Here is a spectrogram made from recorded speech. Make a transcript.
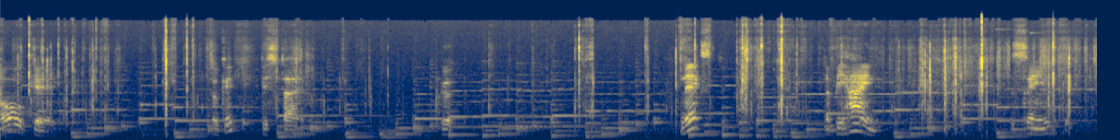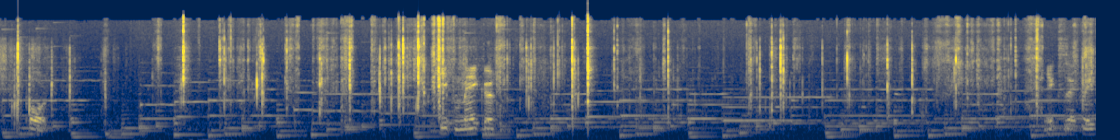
Okay. It's okay this time. Good. Next, behind the same board. Keep maker. Exactly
